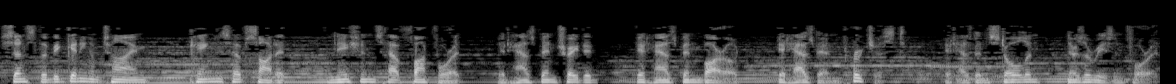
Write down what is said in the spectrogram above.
Since the beginning of time, kings have sought it, nations have fought for it, it has been traded, it has been borrowed, it has been purchased, it has been stolen, there's a reason for it.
